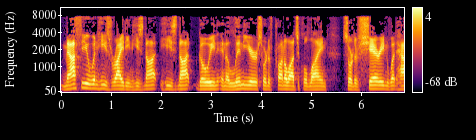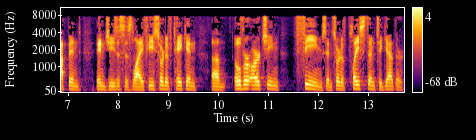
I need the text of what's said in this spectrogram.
Matthew, when he's writing, he's not, he's not going in a linear sort of chronological line, sort of sharing what happened in Jesus' life. He's sort of taken um, overarching themes and sort of placed them together.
